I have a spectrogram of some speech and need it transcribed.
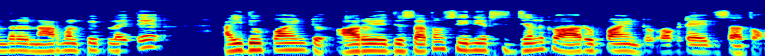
అందరూ నార్మల్ పీపుల్ అయితే ఐదు పాయింట్ ఆరు ఐదు శాతం సీనియర్ సిటిజన్లకు ఆరు పాయింట్ ఒకటి ఐదు శాతం.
